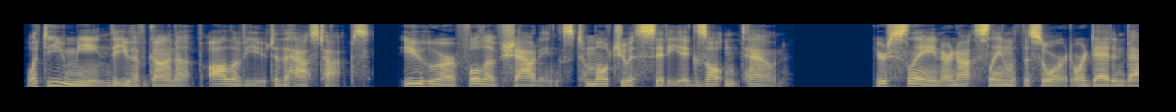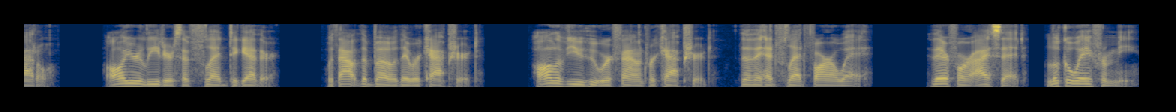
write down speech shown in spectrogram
What do you mean that you have gone up, all of you, to the housetops, you who are full of shoutings, tumultuous city, exultant town? Your slain are not slain with the sword, or dead in battle. All your leaders have fled together. Without the bow they were captured. All of you who were found were captured, though they had fled far away. Therefore I said, Look away from me.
